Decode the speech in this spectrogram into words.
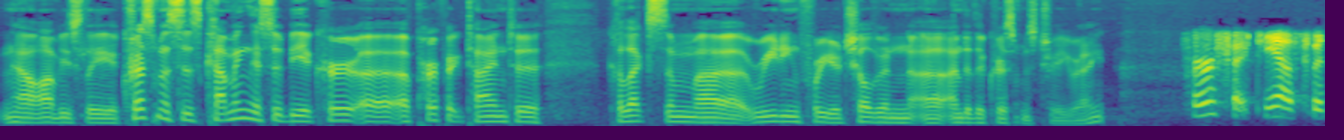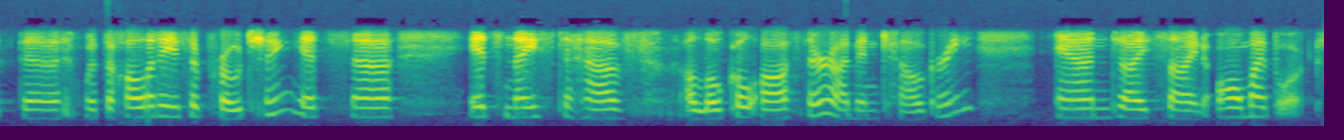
Now, obviously, Christmas is coming. This would be a, cur- uh, a perfect time to collect some uh, reading for your children uh, under the Christmas tree, right? Perfect. Yes, with the with the holidays approaching, it's uh, it's nice to have a local author. I'm in Calgary, and I sign all my books.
